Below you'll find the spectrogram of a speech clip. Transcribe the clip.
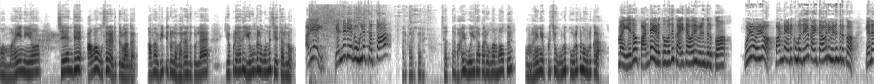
உன் மைனியும் சேர்ந்து அவன் உசுர எடுத்துருவாங்க. அவன் வீட்டுக்குள்ள வர்றதுக்குள்ள எப்படியாவது இவங்கள ஒண்ணு சேர்த்தரணும். அடியே என்னடி அங்க உள்ள சத்தம்? பாரு பாரு பாரு. சத்த வாய் ஒய்தா பாரு உங்க அம்மாவுக்கு. உன் மைனியை பிடிச்சி உழுக்கு உழுக்குன்னு உழுக்குறா. நான் ஏதோ பண்டை எடுக்கும்போது கை தவறி விழுந்திருக்கோம். விழு விழும் பண்டை எடுக்கும்போதே கை தவறி விழுந்திருக்கும். ஏன்னா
